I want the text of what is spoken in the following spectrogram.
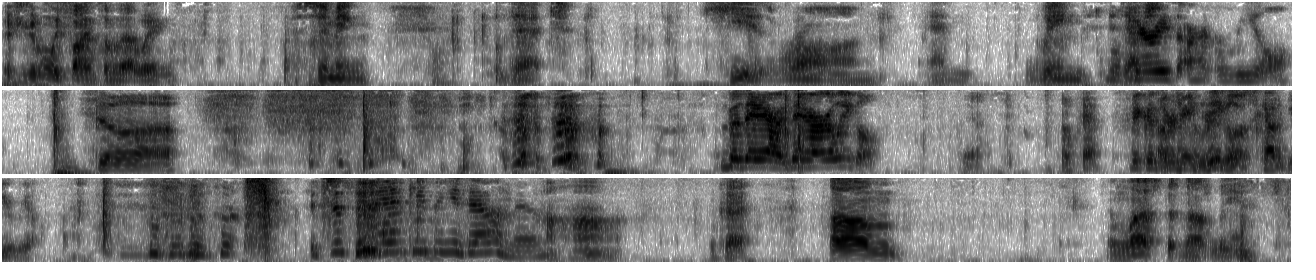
If you could only find some of that wings. Assuming that he is wrong and Wings Well, is actually fairies aren't real. Duh. but they are. They are illegal Yes. Okay. because Oh, they're if it's dangerous. illegal, it's got to be real. It's just the man keeping it down, man. Uh huh. Okay. Um, and last but not least,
